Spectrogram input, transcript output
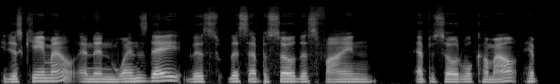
He just came out, and then Wednesday, this this episode, this fine episode will come out. Hip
